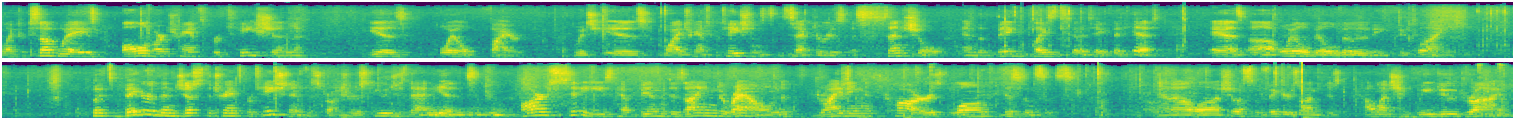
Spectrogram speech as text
electric subways, all of our transportation is oil-fired, which is why transportation sector is essential and the big place that's going to take the hit as uh, oil availability declines. But it's bigger than just the transportation infrastructure, as huge as that is. Our cities have been designed around driving cars long distances. And I'll show us some figures on just how much we do drive.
